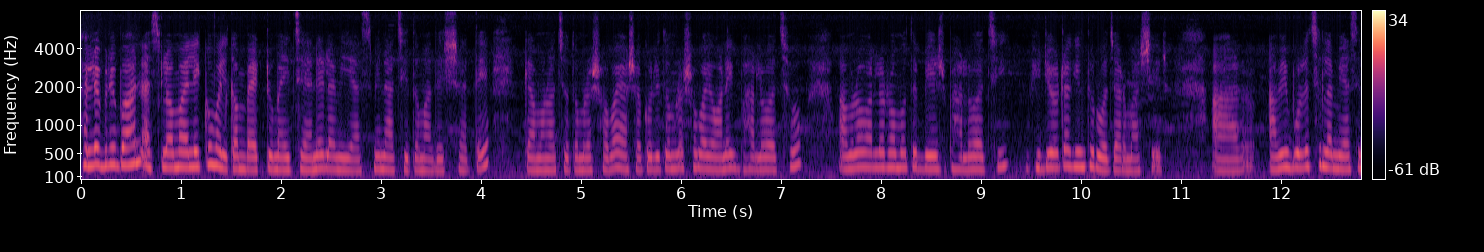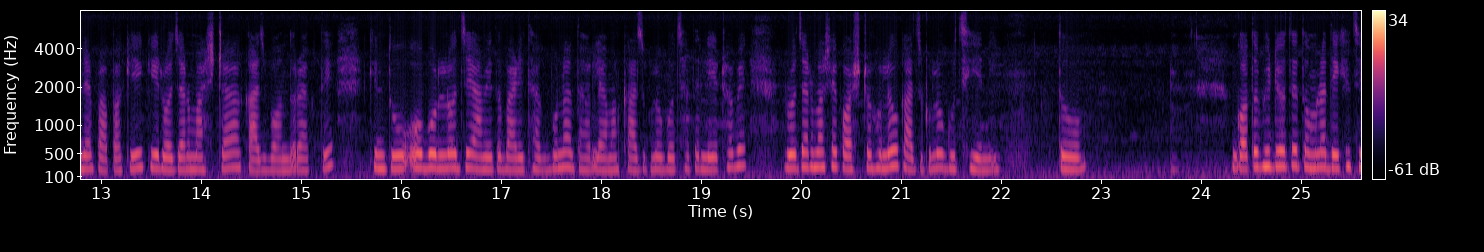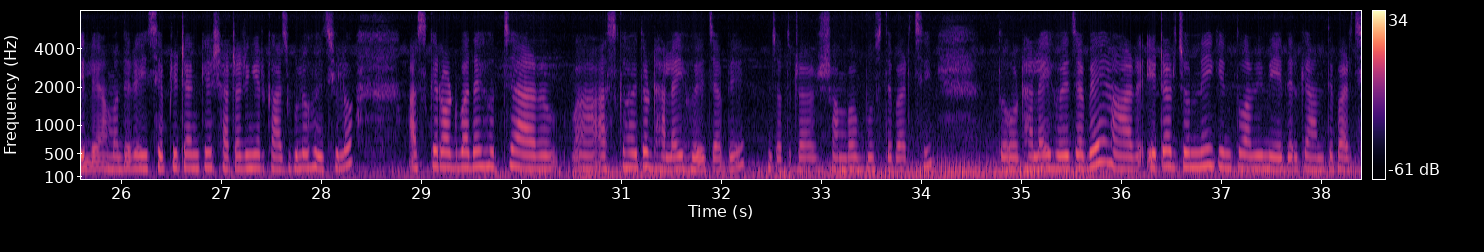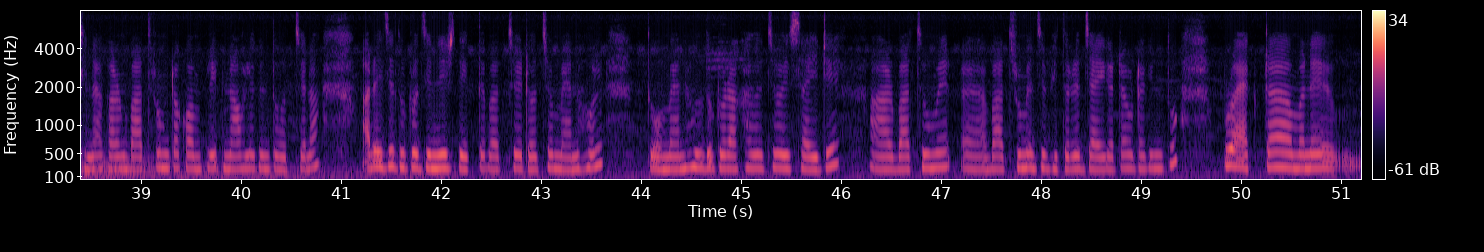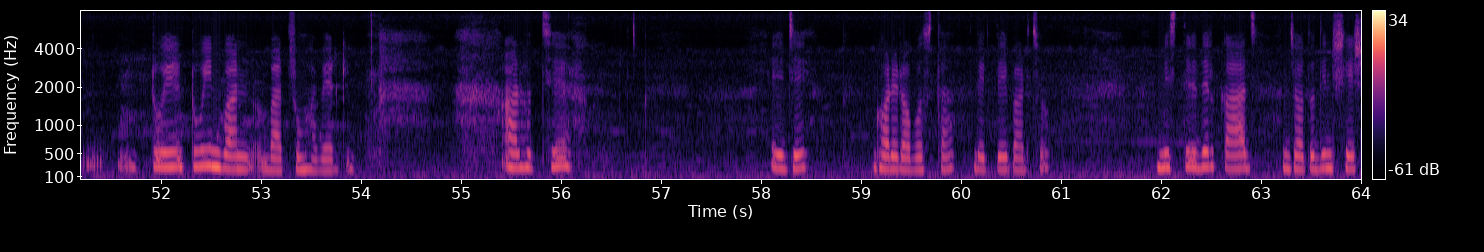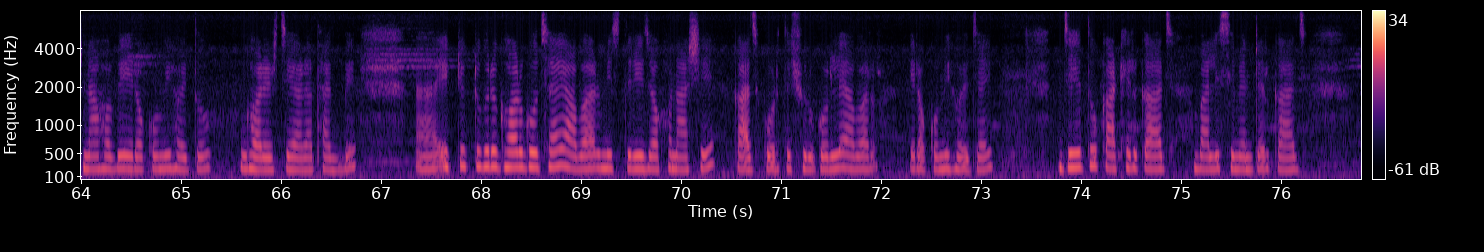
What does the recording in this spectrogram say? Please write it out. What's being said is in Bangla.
হ্যালো এভরিওয়ান, আসসালামু আলাইকুম, welcome back to my channel. আমি ইয়াসমিন আছি তোমাদের সাথে। কেমন আছো তোমরা সবাই? আশা করি তোমরা সবাই অনেক ভালো আছো। আমরাও আল্লাহর রহমতে বেশ ভালো আছি। ভিডিওটা কিন্তু রোজার মাসের। আর আমি বলেছিলাম ইয়াসিনের পাপাকে কি রোজার মাসটা কাজ বন্ধ রাখতে। কিন্তু ও বলল যে, আমি তো বাড়ি থাকব না, তাহলে আমার কাজগুলো গোছাতে লেট হবে। রোজার মাসে কষ্ট হলেও কাজগুলো গুছিয়ে নিই। তো গত ভিডিওতে তোমরা দেখেছিলে আমাদের এই সেফটি ট্যাঙ্কের শাটারিংয়ের কাজগুলো হয়েছিল। আজকে রড বাঁধাই হচ্ছে আর আজকে হয়তো ঢালাই হয়ে যাবে, যতটা সম্ভব বুঝতে পারছি। তো ঢালাই হয়ে যাবে আর এটার জন্যেই কিন্তু আমি মেয়েদেরকে আনতে পারছি না, কারণ বাথরুমটা কমপ্লিট না হলে কিন্তু হচ্ছে না। আর এই যে দুটো জিনিস দেখতে পাচ্ছ, এটা হচ্ছে ম্যানহোল তো ম্যানহোল দুটো রাখা হয়েছে ওই সাইডে আর বাথরুমের বাথরুমের যে ভিতরের জায়গাটা, ওটা কিন্তু পুরো একটা মানে two two in one bathroom হবে আর কি। আর হচ্ছে এই যে ঘরের অবস্থা, দেখতেই পারছ। মিস্ত্রিদের কাজ যতদিন শেষ না হবে, এরকমই হয়তো ঘরের চেহারা থাকবে। একটু একটু করে ঘর গোছায়, আবার মিস্ত্রি যখন আসে, কাজ করতে শুরু করলে আবার এরকমই হয়ে যায়। যেহেতু কাঠের কাজ, বালি, সিমেন্টের কাজ,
